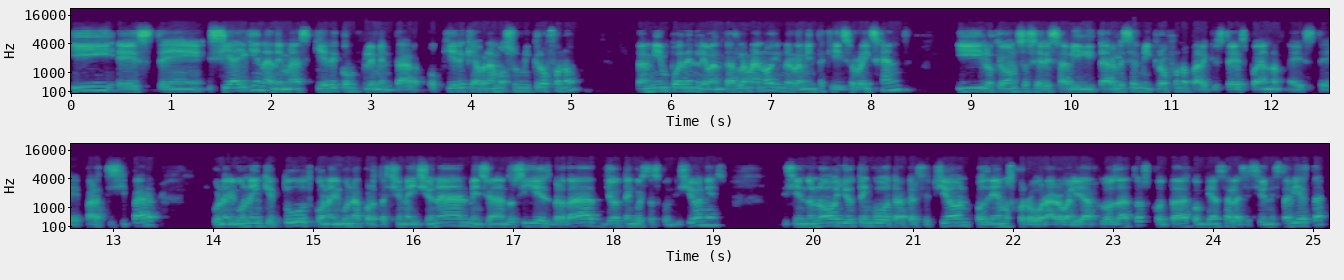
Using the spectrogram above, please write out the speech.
Y este, si alguien además quiere complementar o quiere que abramos un micrófono, también pueden levantar la mano. Hay una herramienta que dice Raise Hand y lo que vamos a hacer es habilitarles el micrófono para que ustedes puedan este, participar con alguna inquietud, con alguna aportación adicional, mencionando, sí, es verdad, yo tengo estas condiciones, diciendo, no, yo tengo otra percepción, podríamos corroborar o validar los datos, con toda confianza la sesión está abierta,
